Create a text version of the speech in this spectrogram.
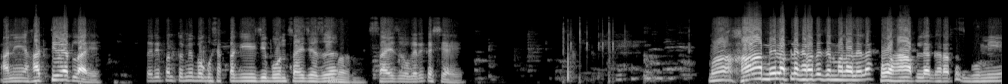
आणि हा तिळ्यातला आहे. तरी पण तुम्ही बघू शकता की ही जी बोन साईज ह्याचं. साईज वगैरे कशी आहे. मग हा मेल आपल्या घरात जन्माला आलेला हो हा आपल्या घरातच भूमी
